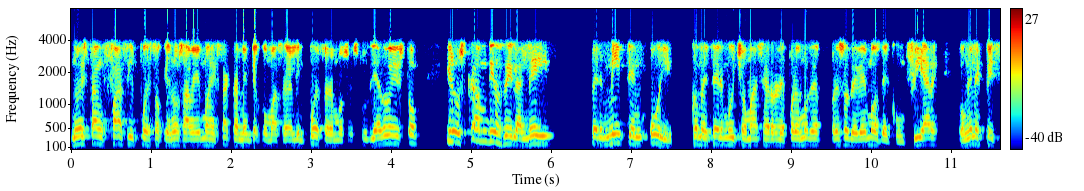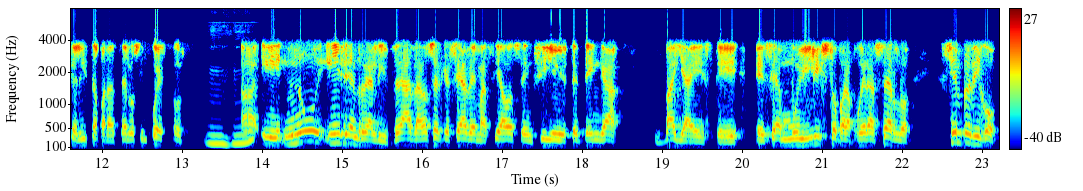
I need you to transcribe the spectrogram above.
no es tan fácil puesto que no sabemos exactamente cómo hacer el impuesto. Hemos estudiado esto y los cambios de la ley permiten hoy cometer mucho más errores. Por, eso- debemos de confiar con el especialista para hacer los impuestos Ah, y no ir en realidad, a no ser que sea demasiado sencillo y usted tenga, vaya, este, eh, sea muy listo para poder hacerlo. Siempre digo,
